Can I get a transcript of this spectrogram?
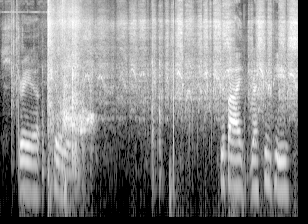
Straight up kill you. Goodbye. Rest in peace.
